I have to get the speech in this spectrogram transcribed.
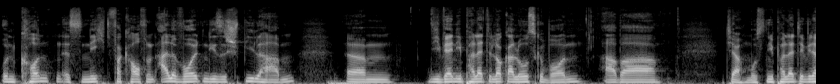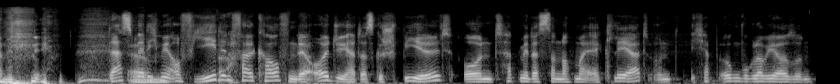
und konnten es nicht verkaufen. Und alle wollten dieses Spiel haben. Ähm, die wären die Palette locker losgeworden, aber tja, mussten die Palette wieder mitnehmen. Das werde ich ähm, mir auf jeden ach. Fall kaufen. Der Euji hat das gespielt und hat mir das dann nochmal erklärt. Und ich habe irgendwo, glaube ich, auch so ein.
